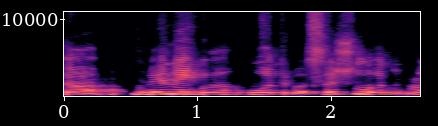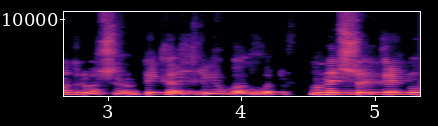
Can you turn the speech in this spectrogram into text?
kā vienīgo otro svešvalodu nodrošina tikai krievu valodu. Un es šeit gribu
